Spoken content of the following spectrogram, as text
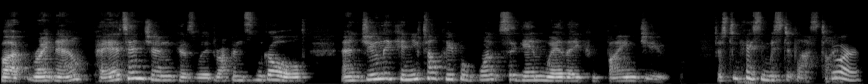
but right now, pay attention because we're dropping some gold. And Juli, can you tell people once again where they can find you, just in case you missed it last time? Sure.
